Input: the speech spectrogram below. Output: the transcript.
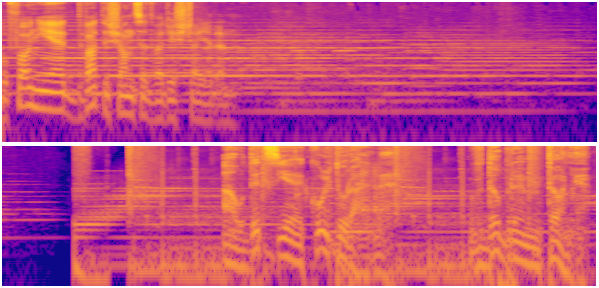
Eufonie 2021 Audycje kulturalne w dobrym tonie.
